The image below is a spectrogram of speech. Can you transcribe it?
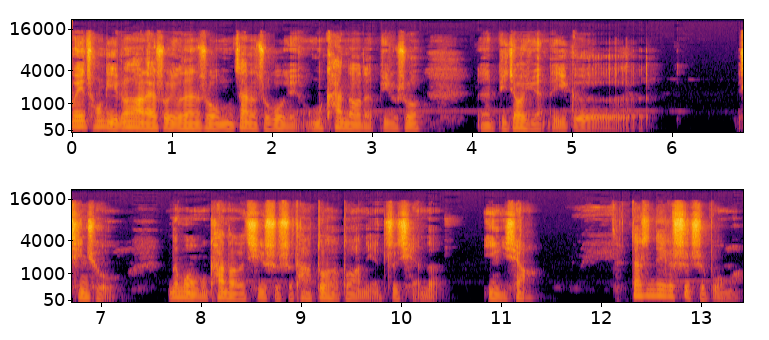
为从理论上来说，有的人说我们站得足够远，我们看到的，比如说，嗯，比较远的一个星球，那么我们看到的其实是它多少多少年之前的影像，但是那个是直播吗？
